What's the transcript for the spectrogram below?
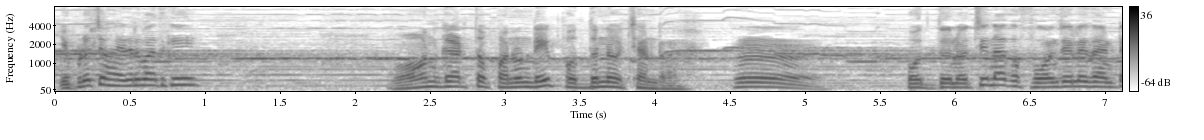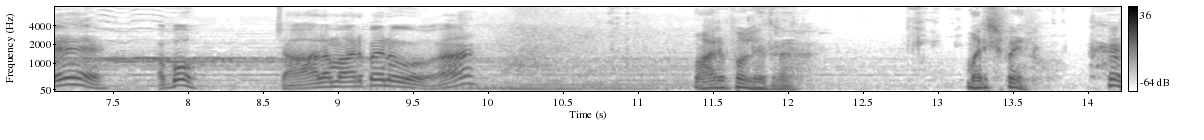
రా. ఎప్పుడు వచ్చావు హైదరాబాద్కి మోహన్ గారితో పనుండి పొద్దున్నే వచ్చాను రా. పొద్దునొచ్చి నాకు ఫోన్ చేయలేదంటే అబ్బో చాలా మారిపోయావు నువ్వు ఆ? మారిపోలేదురా మర్చిపోయాను హ,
